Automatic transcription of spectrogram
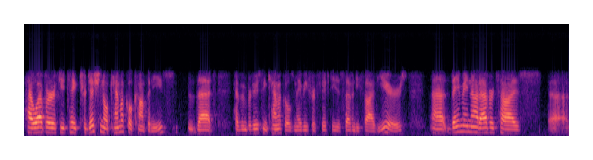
However, if you take traditional chemical companies that have been producing chemicals maybe for 50 to 75 years, uh, they may not advertise uh,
